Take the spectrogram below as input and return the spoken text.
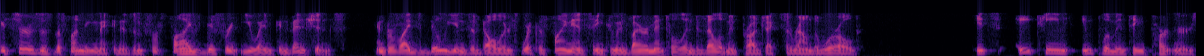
it serves as the funding mechanism for five different UN conventions and provides billions of dollars worth of financing to environmental and development projects around the world. Its 18 implementing partners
